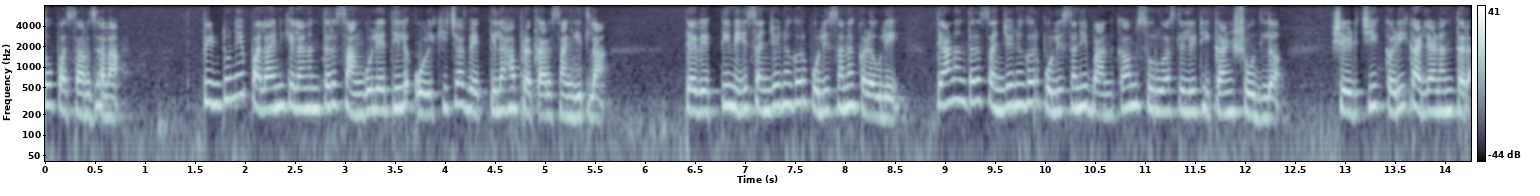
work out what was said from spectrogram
तो पसार झाला. पिंटूने पलायन केल्यानंतर सांगोल्यातील ओळखीच्या व्यक्तीला हा प्रकार सांगितला. त्या व्यक्तीने संजयनगर पोलिसांना कळवले. त्यानंतर संजयनगर पोलिसांनी बांधकाम सुरू असलेले ठिकाण शोधलं. शेडची कडी काढल्यानंतर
